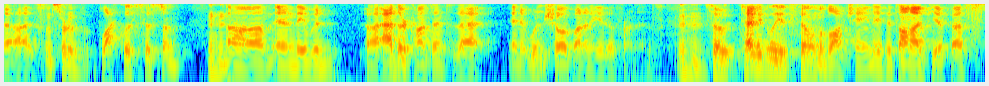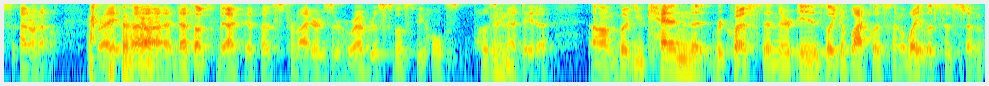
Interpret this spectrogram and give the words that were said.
uh, some sort of blacklist system, Mm-hmm. um, and they would uh, add their content to that, and it wouldn't show up on any of the front ends. Mm-hmm. So technically, it's still in the blockchain. If it's on IPFS, I don't know, right? uh, that's up to the IPFS providers or whoever is supposed to be host- hosting that data. Um, but you can request, and there is like a blacklist and a whitelist system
